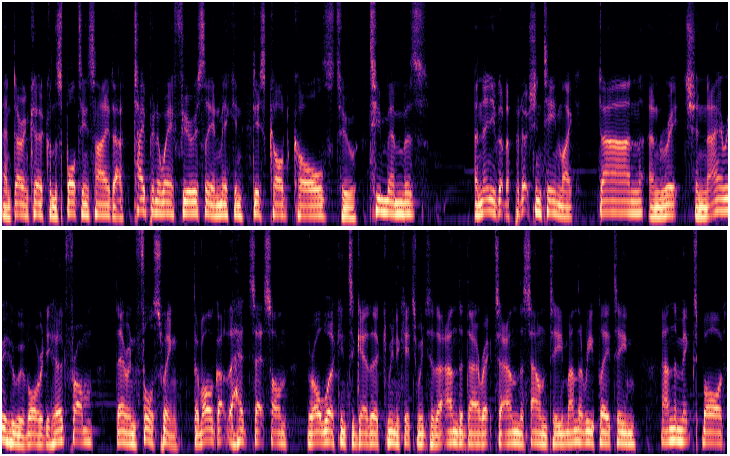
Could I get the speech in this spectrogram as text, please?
and Darren Kirk on the sporting side are typing away furiously and making Discord calls to team members. And then you've got the production team like Dan and Rich and Nairi, who we've already heard from. They're in full swing. They've all got the headsets on. They're all working together, communicating with each other, and the director, and the sound team, and the replay team, and the mix board.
